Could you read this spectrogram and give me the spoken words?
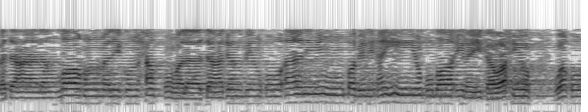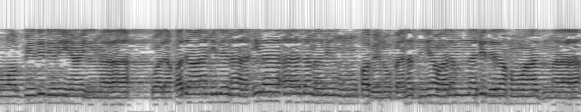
فتعالى الله الملك الحق ولا تعجل بالقرآن من قبل أن يقضى إليك وحيه وقل رب زدني علما ولقد عاهدنا إلى آدم من قبل فنسي ولم نجد له عزما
